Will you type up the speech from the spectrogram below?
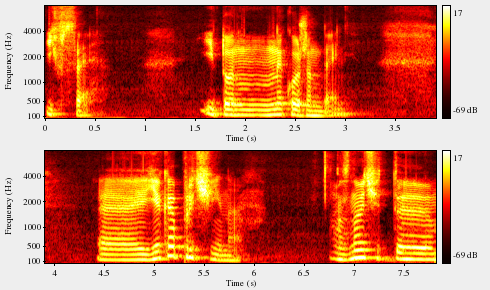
і все. І то не кожен день. Е, Яка причина? Значить, е,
